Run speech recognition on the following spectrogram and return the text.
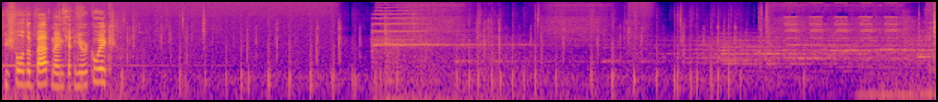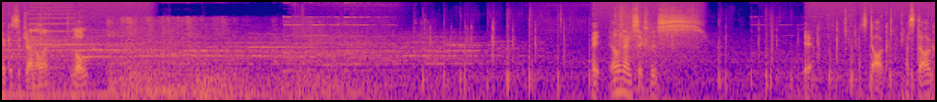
Before the Batman get here quick! I took his adrenaline. Lol. Wait, 096 was... Yeah. That's dog. That's dog.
